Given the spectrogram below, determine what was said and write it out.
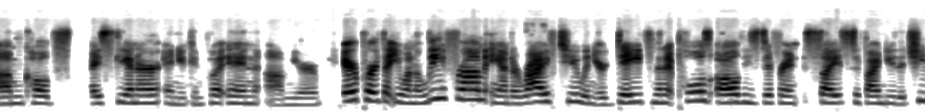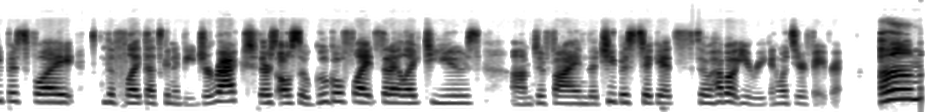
um, called scanner and you can put in um, your airport that you want to leave from and arrive to and your dates and then it pulls all these different sites to find you the cheapest flight the flight that's going to be direct. There's also google flights that i like to use um, to find the cheapest tickets. So how about you regan? What's your favorite um,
